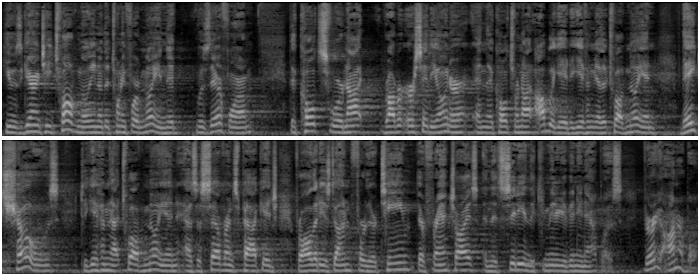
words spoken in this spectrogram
he was guaranteed 12 million of the 24 million that was there for him. The Colts were not Robert Irsay, the owner, and the Colts were not obligated to give him the other 12 million. They chose to give him that 12 million as a severance package for all that he's done for their team, their franchise, and the city and the community of Indianapolis. Very honorable.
